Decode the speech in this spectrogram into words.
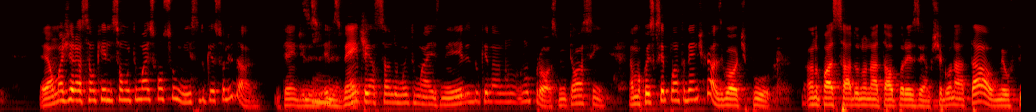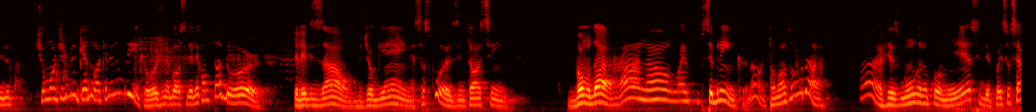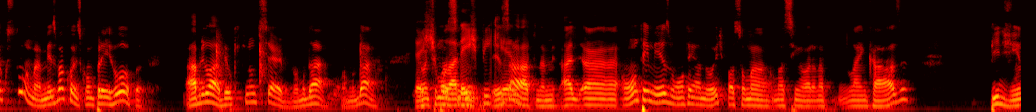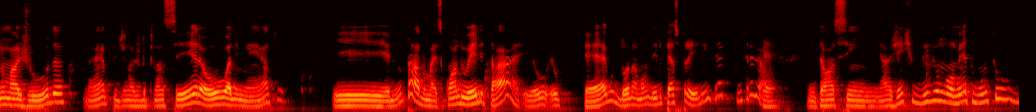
é uma geração que eles são muito mais consumistas do que solidários, entende? Eles, Sim. eles vêm pensando muito mais neles do que na- no, no próximo. Então, assim, é uma coisa que você planta dentro de casa. Igual, tipo, ano passado no Natal, por exemplo, chegou Natal, meu filho tinha um monte de brinquedo lá que ele não brinca. Hoje o negócio dele é computador, televisão, videogame, essas coisas. Então, assim, vamos dar? Ah, não, mas você brinca. Não, então nós vamos dar. Ah, resmunga no começo e depois você acostuma. A mesma coisa, comprei roupa, abre lá, vê o que, que não te serve. Vamos dar, vamos dar. Já Então, tipo estimular assim, desde pequeno. Exato. na- a- a- ontem mesmo, ontem à noite, passou uma, uma senhora na- lá em casa pedindo uma ajuda, né? Pedindo ajuda financeira ou alimento. E ele não tava, mas quando ele tá, eu, eu pego, dou na mão dele e peço pra ele entre- entregar. É. Então, assim, a gente vive um momento muito,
